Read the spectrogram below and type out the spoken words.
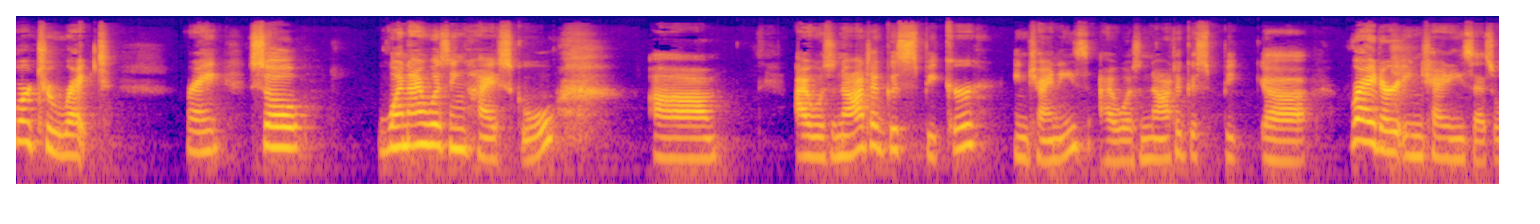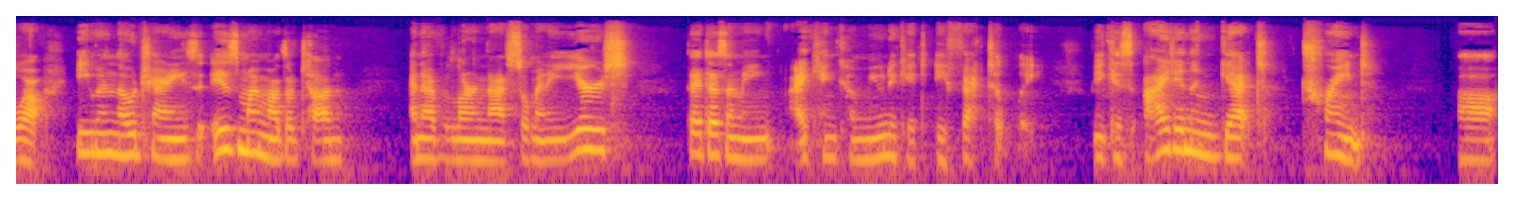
or to write, right? So when I was in high school, um, I was not a good speaker in Chinese. I was not a good speak, uh, writer in Chinese as well. Even though Chinese is my mother tongue and I've learned that so many years, that doesn't mean I can communicate effectively because I didn't get trained uh,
